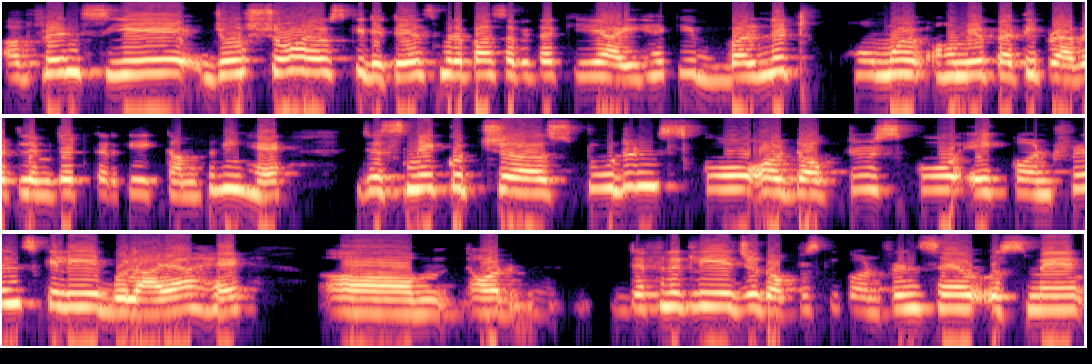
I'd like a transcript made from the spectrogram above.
अब फ्रेंड्स ये जो शो है, उसकी डिटेल्स मेरे पास अभी तक ये आई है कि बर्नेट होम्योपैथी प्राइवेट लिमिटेड करके एक कंपनी है, जिसने कुछ स्टूडेंट्स को और डॉक्टर्स को एक कॉन्फ्रेंस के लिए बुलाया है। और डेफिनेटली ये जो डॉक्टर्स की कॉन्फ्रेंस है, उसमें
